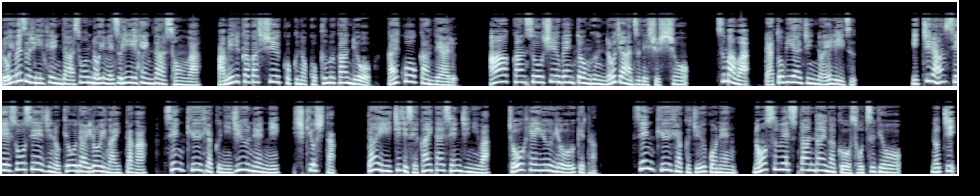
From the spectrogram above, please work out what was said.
ロイ・ウェズリー・ヘンダーソン・ロイ・ウェズリー・ヘンダーソンは、アメリカ合衆国の国務官僚、外交官である。アーカンソー州ベントン郡ロジャーズで出生。妻は、ラトビア人のエリーズ。一卵性ソーセージの兄弟ロイがいたが、1920年に死去した。第一次世界大戦時には、徴兵猶予を受けた。1915年、ノースウェスタン大学を卒業。後、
